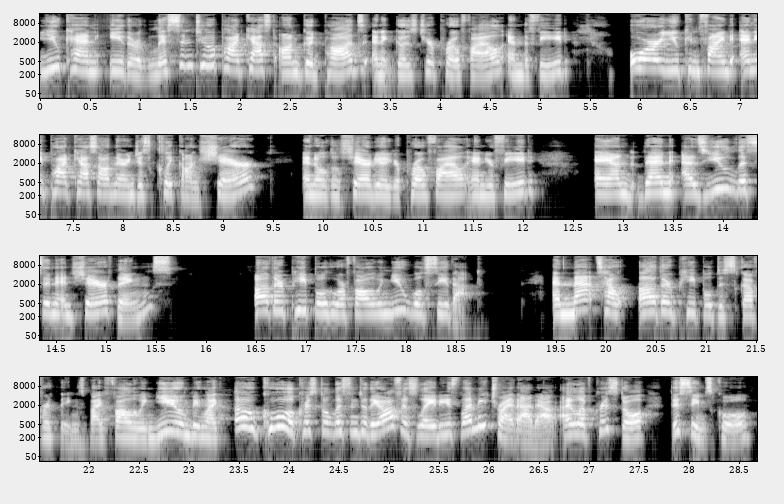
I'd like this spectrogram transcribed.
you can either listen to a podcast on Goodpods and it goes to your profile and the feed, or you can find any podcast on there and just click on share and it'll share to your profile and your feed. And then as you listen and share things, other people who are following you will see that. And that's how other people discover things by following you and being like, oh, cool. Krystal listened to The Office Ladies. Let me try that out. I love Krystal. This seems cool.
